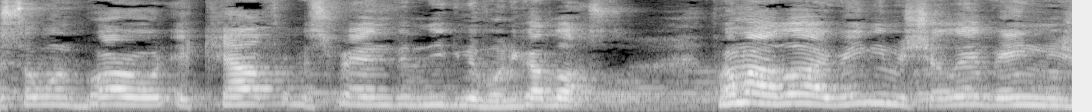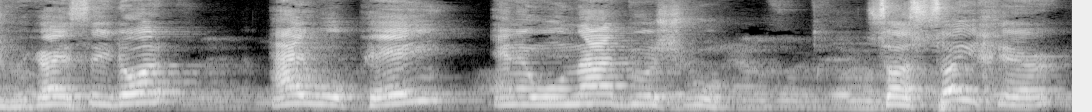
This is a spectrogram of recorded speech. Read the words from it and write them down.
Someone borrowed a cow from his friend Benignavo and he got lost. The guy said, you know what? I will pay and I will not do a shvu. So a soicher,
